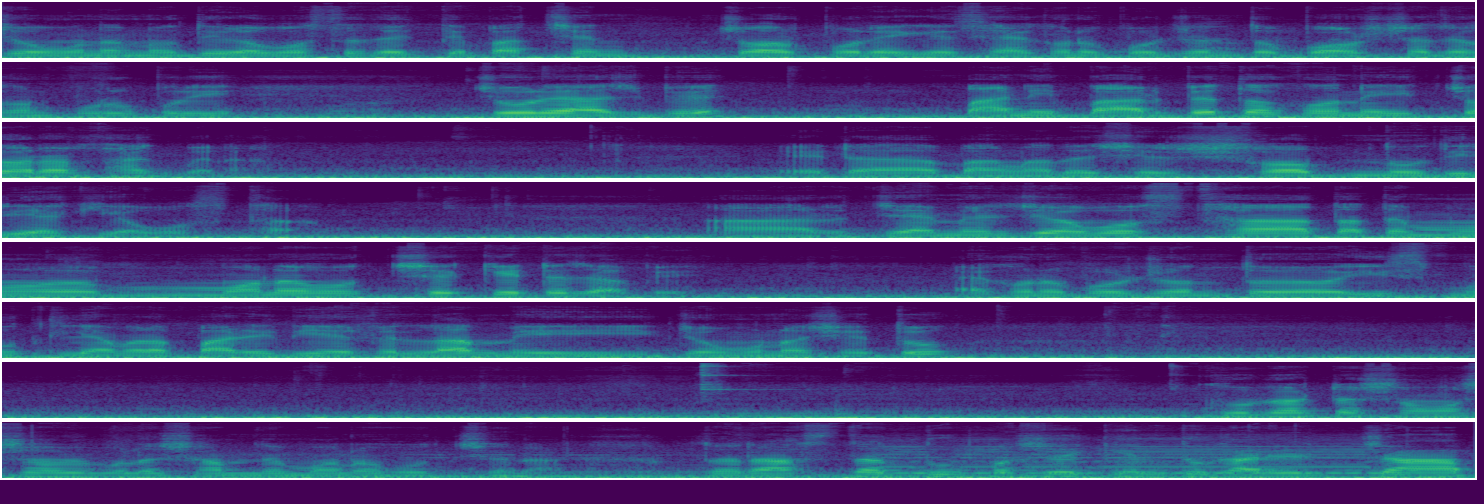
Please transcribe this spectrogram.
যমুনা নদীর অবস্থা দেখতে পাচ্ছেন। চর পড়ে গেছে এখনও পর্যন্ত বর্ষা যখন পুরোপুরি চলে আসবে, পানি বাড়বে, তখন এই চর আর থাকবে না। এটা বাংলাদেশের সব নদীরই একই অবস্থা। আর জ্যামের যে অবস্থা, তাতে মনে হচ্ছে কেটে যাবে। এখনও পর্যন্ত স্মুথলি আমরা পাড়ি দিয়ে ফেললাম এই যমুনা সেতু। খুব একটা সমস্যা হবে বলে সামনে মনে হচ্ছে না। তো রাস্তার দুপাশে কিন্তু গাড়ির চাপ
